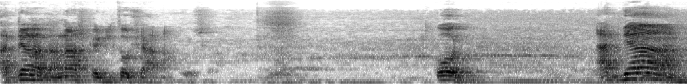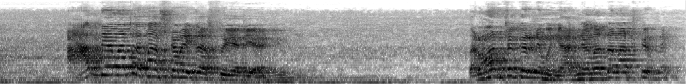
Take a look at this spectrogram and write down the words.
अज्ञानाचा नाश करी तो शहाणा. कोण? अज्ञान. अज्ञानाचा नाश करायचा असतो या येऊन. परमार्थ करणे म्हणजे अज्ञानाचा नाश करणे.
